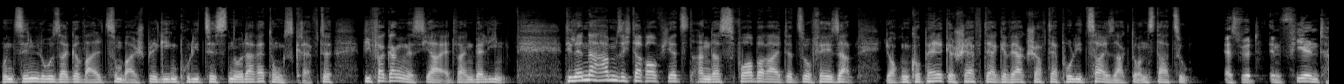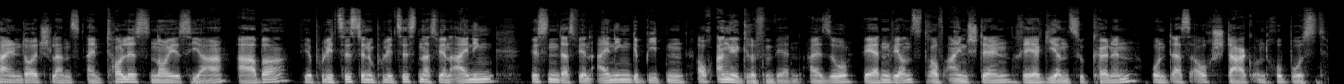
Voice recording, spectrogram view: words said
und sinnloser Gewalt, zum Beispiel gegen Polizisten oder Rettungskräfte, wie vergangenes Jahr etwa in Berlin. Die Länder haben sich darauf jetzt anders vorbereitet, so Faeser. Jochen Kopelke, Chef der Gewerkschaft der Polizei, sagte uns dazu. Es wird in vielen Teilen Deutschlands ein tolles neues Jahr, aber wir Polizistinnen und Polizisten, dass wir in einigen wissen, dass wir in einigen Gebieten auch angegriffen werden. Also werden wir uns darauf einstellen, reagieren zu können und das auch stark und robust.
